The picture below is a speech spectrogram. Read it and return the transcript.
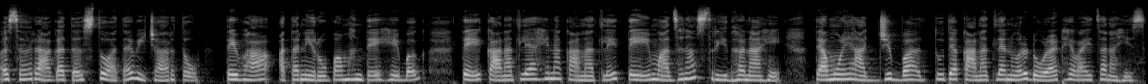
असं रागातच तो आता विचारतो. तेव्हा आता निरूपा म्हणते हे बघ ते कानातले आहे ना कानातले ते माझं ना स्त्रीधन आहे. त्यामुळे अजिबात तू त्या कानातल्यांवर डोळा ठेवायचा नाहीस.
